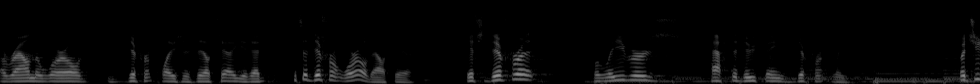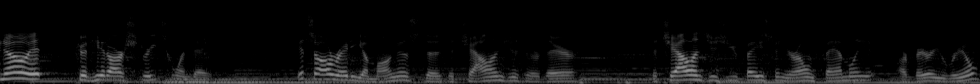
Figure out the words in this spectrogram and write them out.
around the world, different places, they'll tell you that it's a different world out there. It's different. Believers have to do things differently. But you know, it could hit our streets one day. It's already among us. The, the challenges are there. The challenges you face in your own family are very real.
